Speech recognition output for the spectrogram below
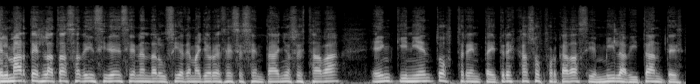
El martes la tasa de incidencia en Andalucía de mayores de 60 años estaba en 533 casos por cada 100.000 habitantes.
